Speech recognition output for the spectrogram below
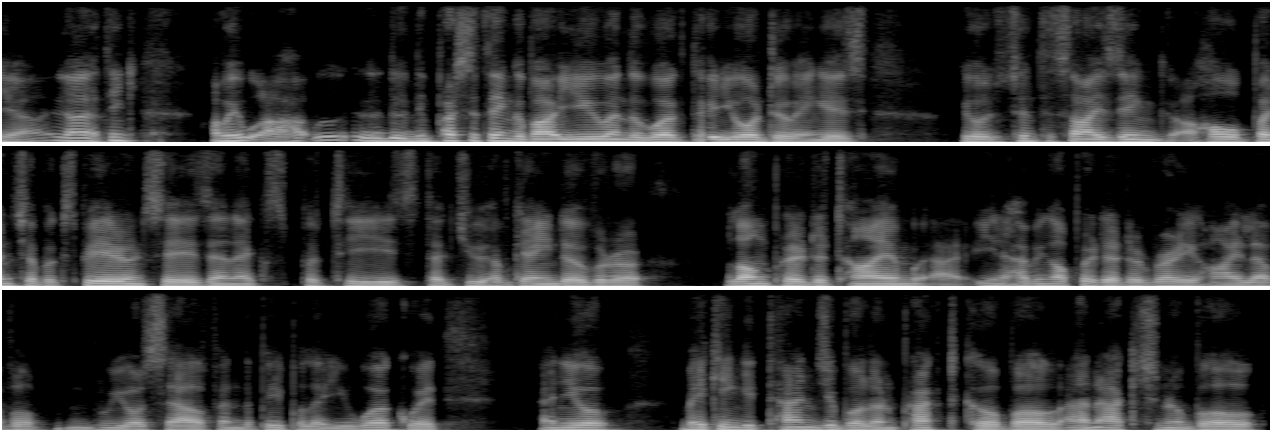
yeah i think i mean uh, the impressive thing about you and the work that you're doing is you're synthesizing a whole bunch of experiences and expertise that you have gained over a long period of time uh, you know having operated at a very high level yourself and the people that you work with and you're making it tangible and practicable and actionable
